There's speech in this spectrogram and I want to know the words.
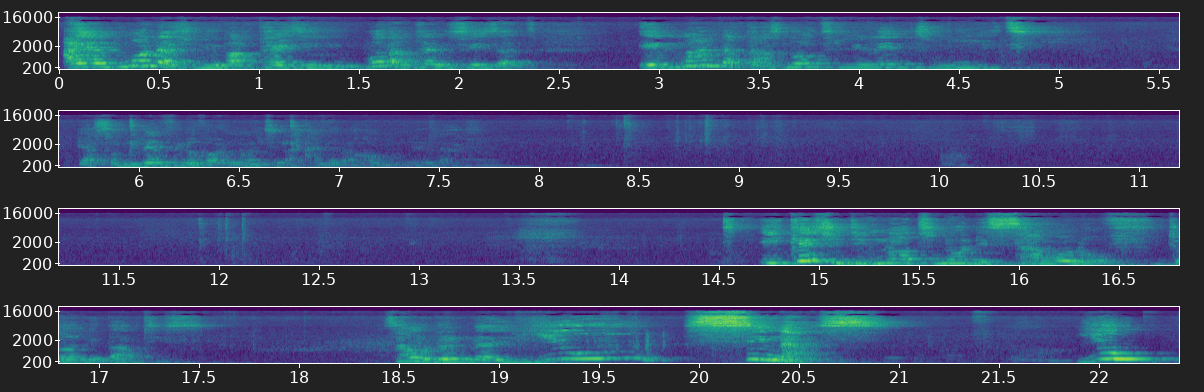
I am the one that should be baptizing you. What I'm trying to say is that a man that has not learned humility, there's some level of anointing that can never come on In case you did not know the sermon of John the Baptist, some of them you sinners, you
